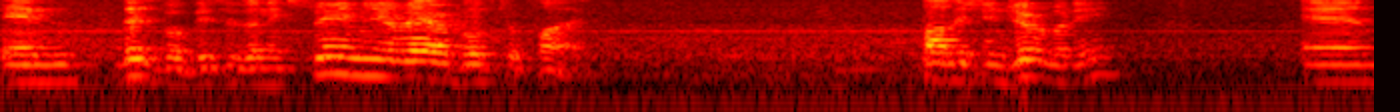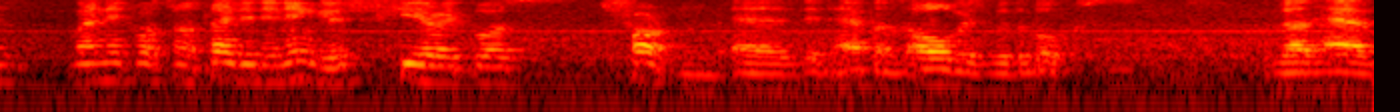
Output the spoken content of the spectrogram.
In this book, this is an extremely rare book to find. Published in Germany, and when it was translated in English, here it was shortened, as it happens always with the books that have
